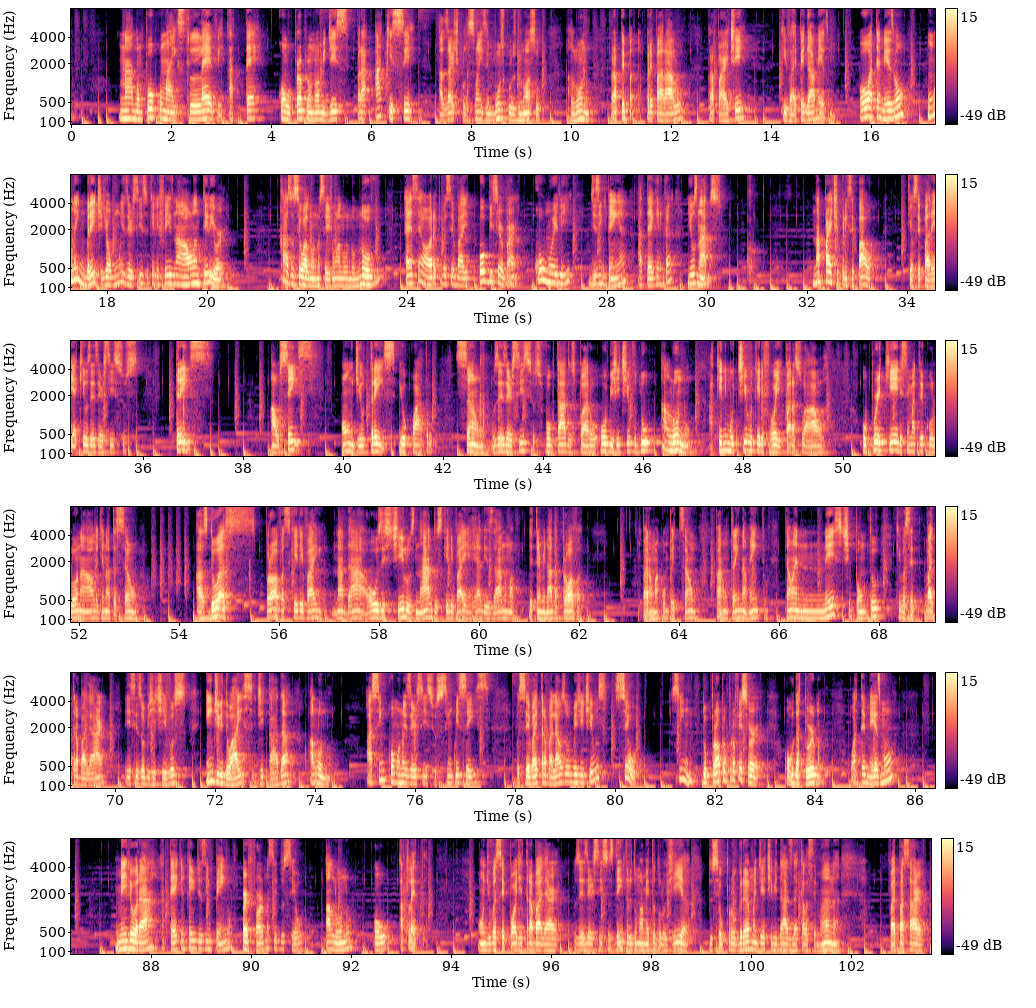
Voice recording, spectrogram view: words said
nada um pouco mais leve, até como o próprio nome diz, para aquecer as articulações e músculos do nosso aluno para prepará-lo para a parte que vai pegar mesmo. Ou até mesmo um lembrete de algum exercício que ele fez na aula anterior. Caso o seu aluno seja um aluno novo, essa é a hora que você vai observar como ele desempenha a técnica e os nados. Na parte principal, que eu separei aqui os exercícios 3 ao 6, onde o 3 e o 4 são os exercícios voltados para o objetivo do aluno, aquele motivo que ele foi para a sua aula, o porquê ele se matriculou na aula de natação, as duas provas que ele vai nadar ou os estilos nados que ele vai realizar numa determinada prova para uma competição, para um treinamento. Então é neste ponto que você vai trabalhar esses objetivos individuais de cada aluno. Assim como no exercício 5 e 6, você vai trabalhar os objetivos seu, sim, do próprio professor ou da turma ou até mesmo melhorar a técnica e o desempenho, performance do seu aluno ou atleta, onde você pode trabalhar os exercícios dentro de uma metodologia do seu programa de atividades daquela semana, vai passar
